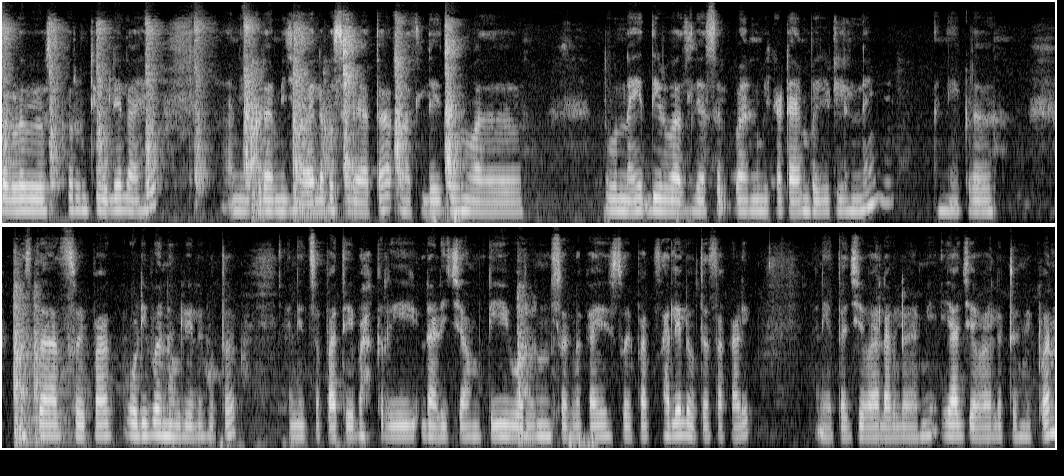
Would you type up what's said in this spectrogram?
सगळं व्यवस्थित करून ठेवलेलं आहे. आणि इकडं आम्ही जेवायला बसलो आहे आता. वाजले दोन वाज दोन नाही दीड वाजले असेल. पण मी काय टाईम बघितलेला नाही. आणि इकडं मस्त आज स्वयंपाक वडी बनवलेलं होतं. आणि चपाती भाकरी डाळीची आमटी वरून सगळं काही स्वयंपाक झालेलं होतं सकाळी. आणि आता जेवायला लागलो आहे आम्ही. या जेवायला तुम्ही पण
